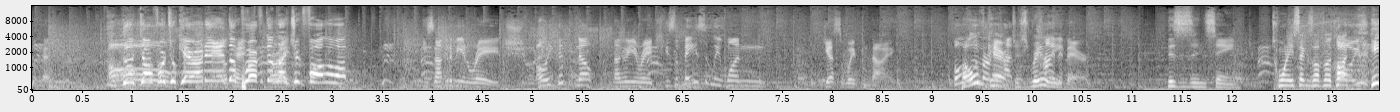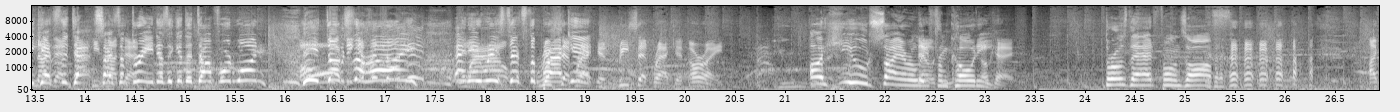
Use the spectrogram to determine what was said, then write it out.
Okay. The down for two carry on in, the perfect all right. electric follow-up. He's not going to be in rage. Oh, he could. No, not going to be in rage. He's basically one guess away from dying. Both, Both of them are characters, really. There. This is insane. 20 seconds left on the clock. Oh, he gets dead. the da- side not three. He doesn't get the down forward one. he Oh, ducks he the high, and Wow. he resets the bracket. Reset bracket. Reset bracket. All right. A huge sigh of relief from Kodee. Okay. Throws the headphones off. I,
